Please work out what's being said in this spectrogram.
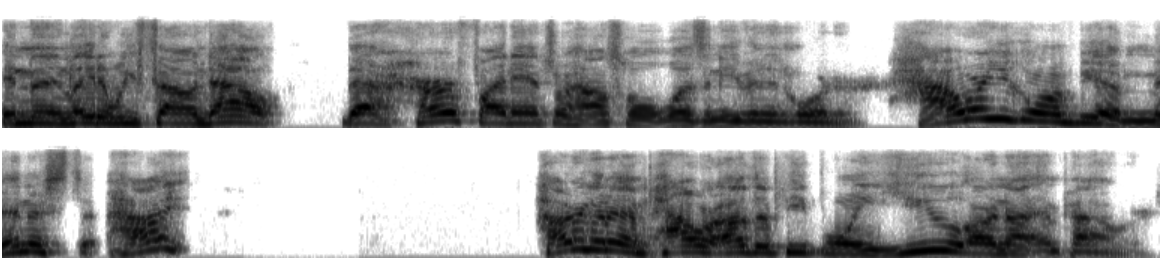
And then later we found out that her financial household wasn't even in order. How are you going to be a minister? How, how are you going to empower other people when you are not empowered?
